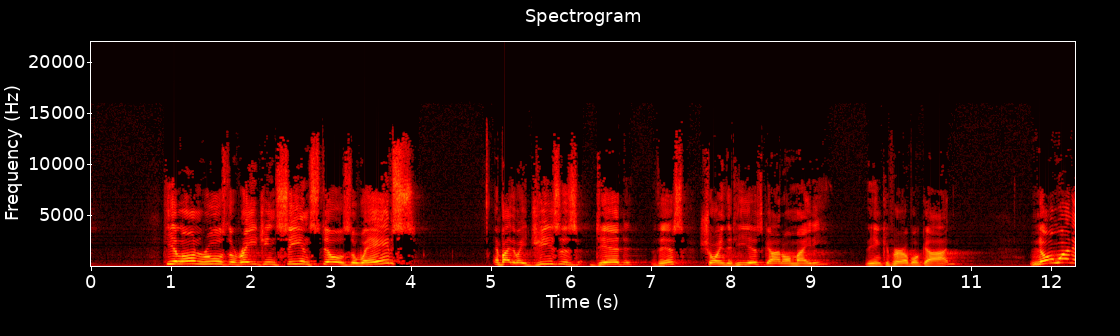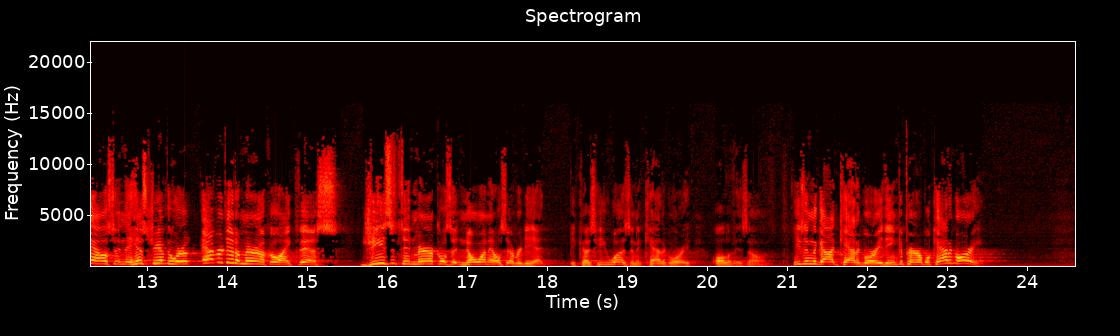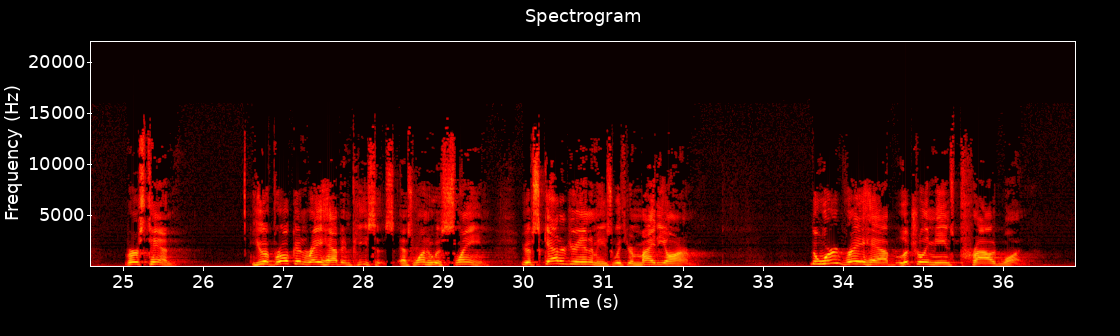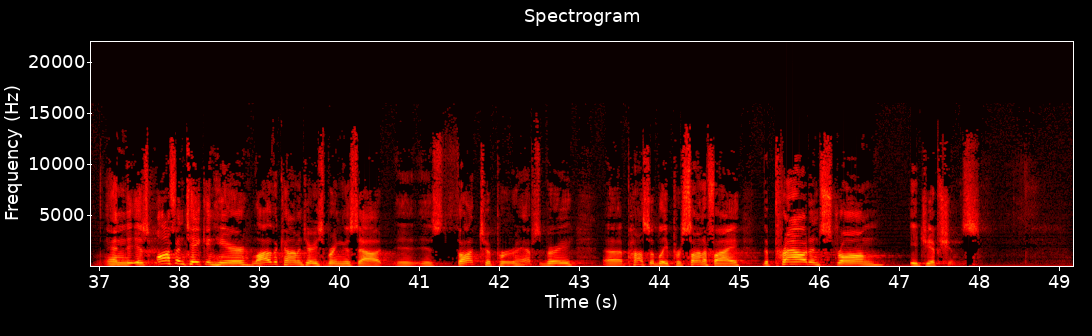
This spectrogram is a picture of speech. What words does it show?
He alone rules the raging sea and stills the waves. And by the way, Jesus did this, showing that he is God Almighty, the incomparable God. No one else in the history of the world ever did a miracle like this. Jesus did miracles that no one else ever did because he was in a category all of his own. He's in the God category, the incomparable category. Verse 10 You have broken Rahab in pieces as one who is slain. You have scattered your enemies with your mighty arm. The word Rahab literally means proud one and is often taken here, a lot of the commentaries bring this out, is thought to perhaps very uh, possibly personify the proud and strong Egyptians.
